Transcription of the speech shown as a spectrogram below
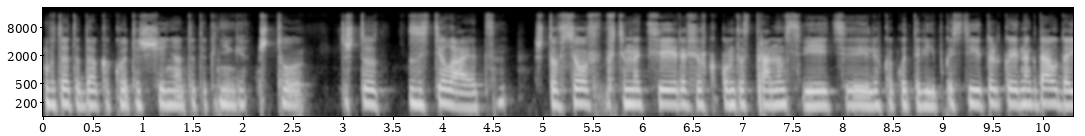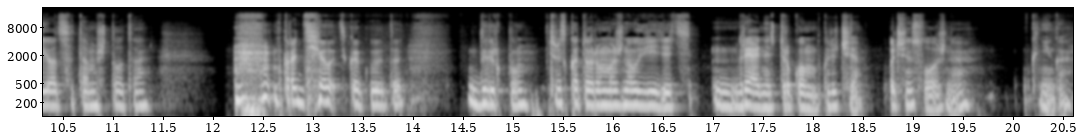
вот это, да, какое-то ощущение от этой книги, что, что застилает, что все в темноте или все в каком-то странном свете или в какой-то липкости. И только иногда удается там что-то проделать, какую-то дырку, через которую можно увидеть реальность в другом ключе. Очень сложная книга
